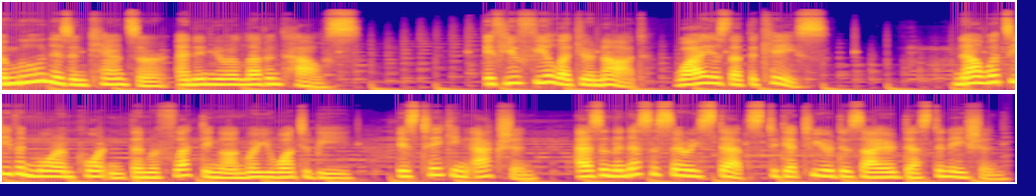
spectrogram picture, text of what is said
The moon is in Cancer and in your 11th house. If you feel like you're not, why is that the case? Now, what's even more important than reflecting on where you want to be is taking action, as in the necessary steps to get to your desired destination.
